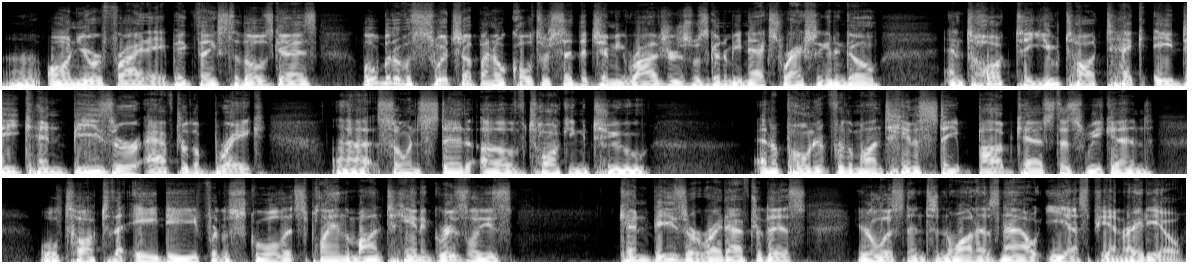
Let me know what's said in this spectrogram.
uh, on your Friday. Big thanks to those guys. A little bit of a switch up. I know Colter said that Jimmy Rogers was going to be next. We're actually going to go and talk to Utah Tech AD Ken Beazer after the break. Uh, so instead of talking to an opponent for the Montana State Bobcats this weekend, we'll talk to the AD for the school that's playing the Montana Grizzlies. Ken Beazer right after this. You're listening to Nuanez Now, ESPN Radio.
